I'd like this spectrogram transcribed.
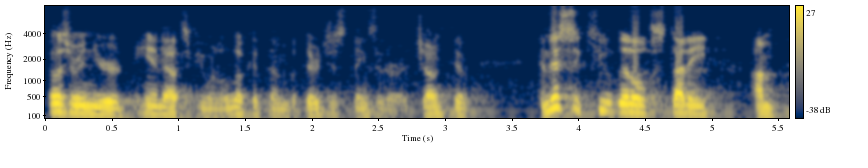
Those are in your handouts if you want to look at them, but they're just things that are adjunctive. And this is a cute little study. Um,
